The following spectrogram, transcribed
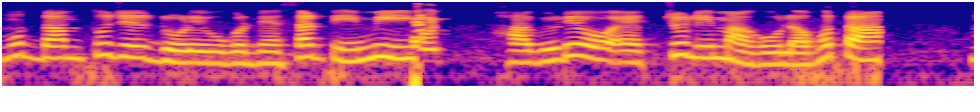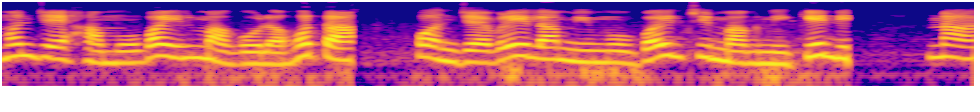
मुद्दाम तुझे डोळे उघडण्यासाठी मी हा व्हिडिओ ॲक्च्युली मागवला होता. म्हणजे हा मोबाईल मागवला होता. पण ज्या वेळेला मी मोबाईलची मागणी केली ना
